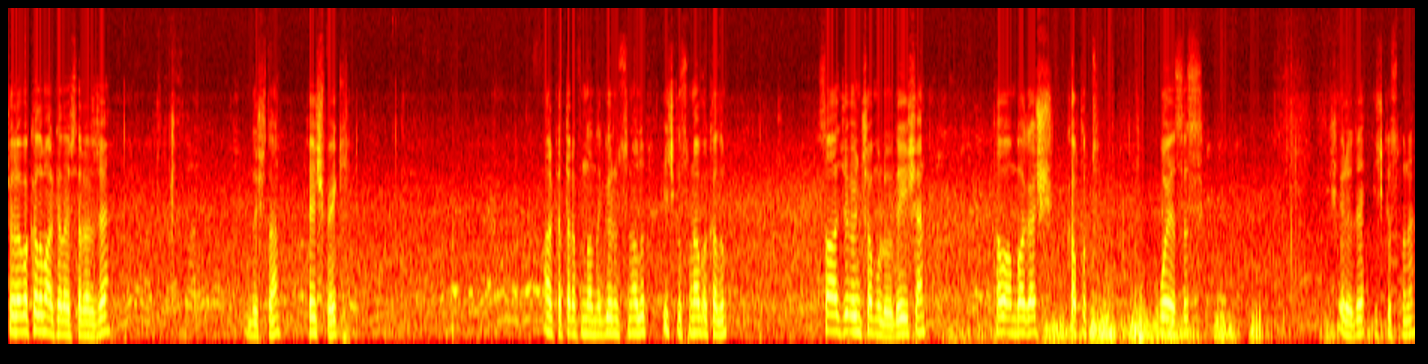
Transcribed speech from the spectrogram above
Şöyle bakalım arkadaşlar araca. Dıştan. Hatchback. Arka tarafından da görüntüsünü alıp iç kısmına bakalım. Sadece ön çamurluğu değişen. Tavan bagaj, kaput boyasız. Şöyle de iç kısmını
